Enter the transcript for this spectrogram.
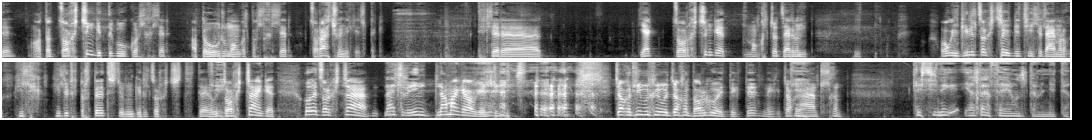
те. Одоо зурагчин гэдэг үг болохоор одоо өвөр Монголд болохоор зураач хүнийг хэлдэг. Тэгэхээр зурагчин гэд монголчууд зарим нь уг нь гэрэл зурагчин гэж хэлвэл амар хэлэх хэлүүлэх дуртай байдаг шүү дээ гэрэл зурагчд те. Зурагчаан гэд өө зурагчаан наашир энэ намайг ав гэлдэг шүү. Жохон тиймэрхүү юм жохон дургу байдаг те. Нэг жохон хандлах нь. Тэр чинь нэг ялгаатай юм л да миний дэ.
